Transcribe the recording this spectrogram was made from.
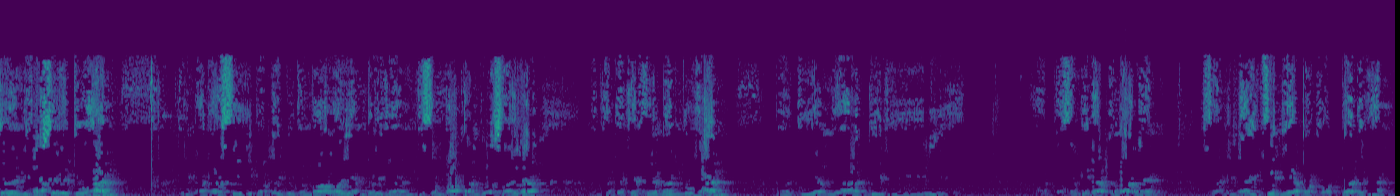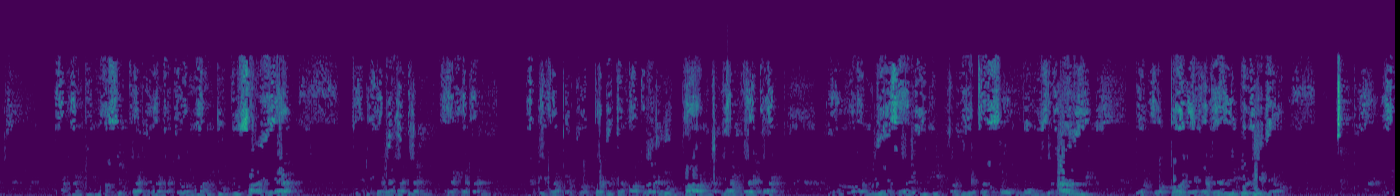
sudah dikasih Tuhan. Terima kasih Bapak Ibu Gembala yang berikan kesempatan buat saya menyampaikan firman Tuhan. Bagi yang hadir di seminar kemarin, saya tidak izin ya dengan karena dimasukkan dalam kelemahan tubuh saya. Jadi kadang-kadang saya kadang ketika berkhotbah di tempat lain lupa menyampaikan. Kalau melihat saya ini pendeta sombong sekali berkhotbahnya dia berbeda.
